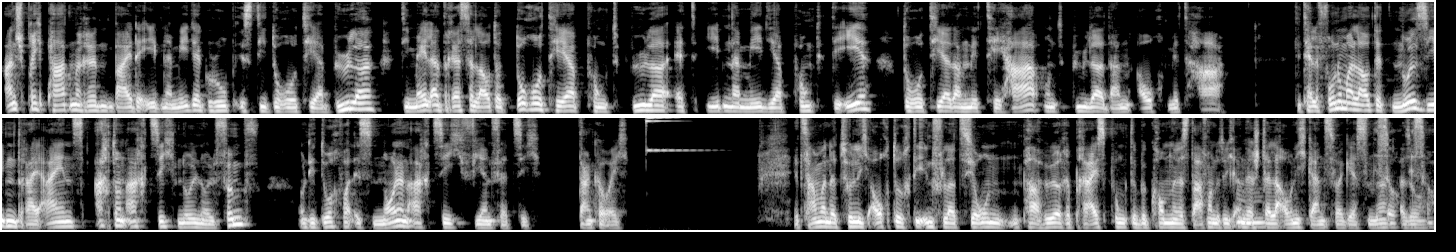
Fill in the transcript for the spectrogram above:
Ansprechpartnerin bei der Ebner Media Group ist die Dorothea Bühler. Die Mailadresse lautet dorothea.bühler.ebnermedia.de. Dorothea dann mit TH und Bühler dann auch mit H. Die Telefonnummer lautet 0731 88 005 und die Durchwahl ist 89 44. Danke euch. Jetzt haben wir natürlich auch durch die Inflation ein paar höhere Preispunkte bekommen. Das darf man natürlich an der mhm. Stelle auch nicht ganz vergessen. Ne? So, also, so.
